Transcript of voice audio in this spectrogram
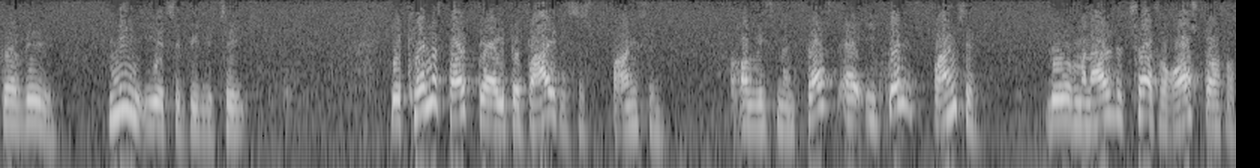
gøre ved min irritabilitet? Jeg kender folk, der er i bebrejdelsesbranchen. Og hvis man først er i den branche, løber man aldrig tør for råstoffer.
